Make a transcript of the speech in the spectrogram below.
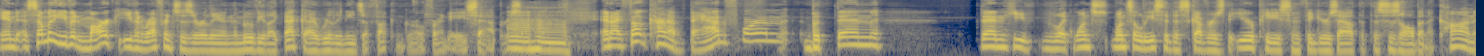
And somebody even Mark even references earlier in the movie, like that guy really needs a fucking girlfriend ASAP or something. Mm-hmm. And I felt kind of bad for him, but then then he like once once Elisa discovers the earpiece and figures out that this has all been a con,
